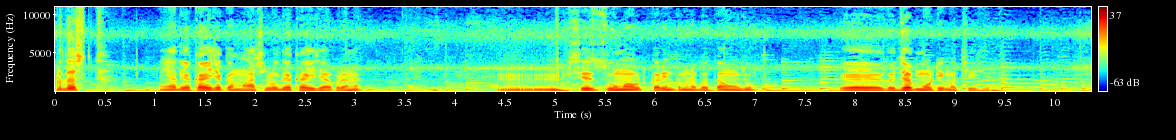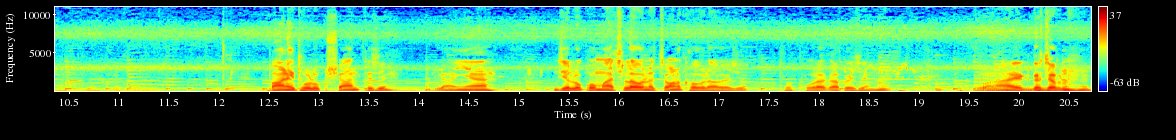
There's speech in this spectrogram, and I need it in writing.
જબરદસ્ત અહીંયા દેખાય છે કે માછલું દેખાય છે આપણને. સે ઝૂમ આઉટ કરીને તમને બતાવું છું કે ગજબ મોટી મચ્છી છે. પાણી થોડુંક શાંત છે. એટલે અહીંયા જે લોકો માછલાઓને ચણ ખવડાવે છે તો ખોરાક આપે છે એમને. પણ આ એક ગજબનું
